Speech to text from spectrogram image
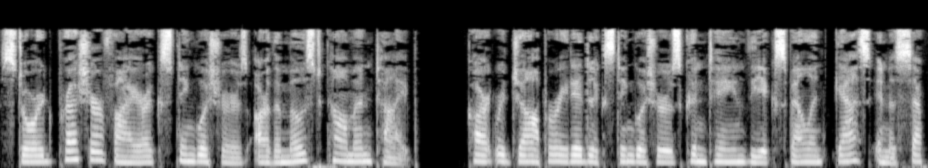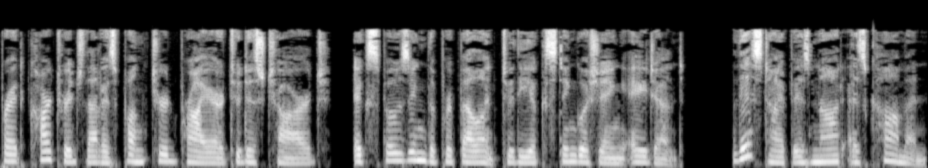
Stored pressure fire extinguishers are the most common type. Cartridge-operated extinguishers contain the expellant gas in a separate cartridge that is punctured prior to discharge, exposing the propellant to the extinguishing agent. This type is not as common,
